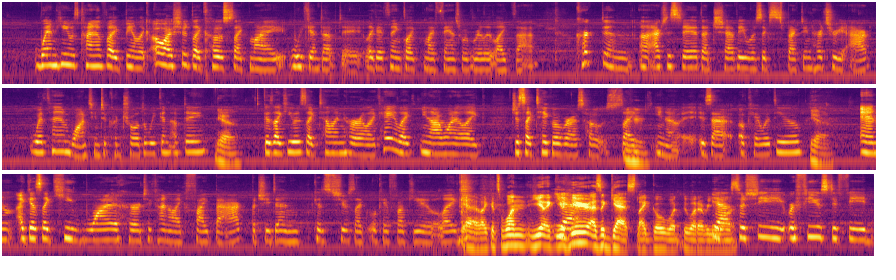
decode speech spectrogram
when he was kind of like being like, "Oh, I should like host like my weekend update." Like I think like my fans would really like that. Curtin uh, actually stated that Chevy was expecting her to react with him wanting to control the weekend update Yeah. because like he was like telling her like, "Hey, like you know, I want to like just like take over as host. Like Mhm. you know, is that okay with you?" Yeah. And I guess like he wanted her to kind of like fight back, but she didn't because she was like, "Okay, fuck you." Like Yeah. Like it's one. Yeah. Like you're Yeah. here as a guest. Like go what do whatever you yeah. want. Yeah, so she refused to feed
